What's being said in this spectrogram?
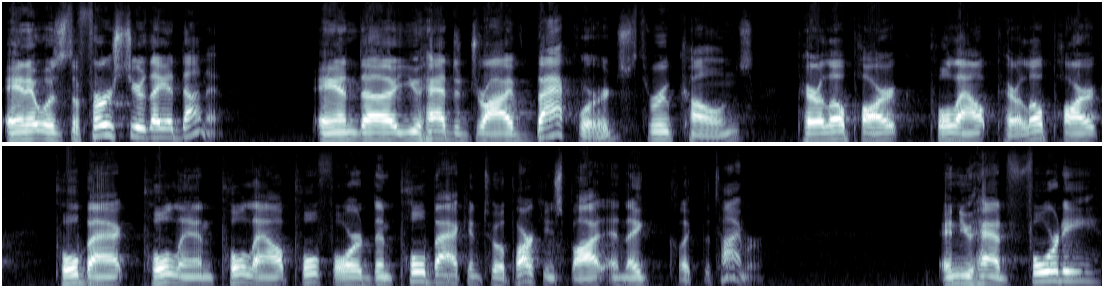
And it was the first year they had done it. And uh, you had to drive backwards through cones, parallel park, pull out, parallel park, pull back, pull in, pull out, pull forward, then pull back into a parking spot, and they click the timer. And you had 40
